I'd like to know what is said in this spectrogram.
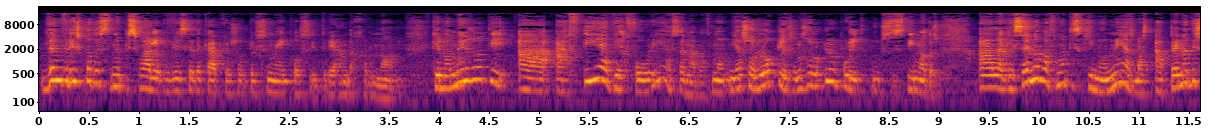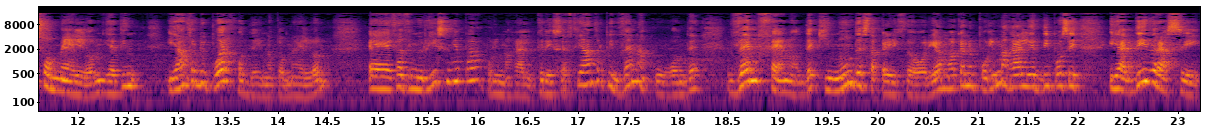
δεν βρίσκονται στην επισφάλεια που βρίσκεται κάποιος ο οποίος είναι 20-30 χρονών. Και νομίζω ότι α, αυτή η αδιαφορία σε έναν βαθμό μιας ολόκληρης, ενός ολόκληρου πολιτικού συστήματος, αλλά και σε έναν βαθμό της κοινωνίας μας απέναντι στο μέλλον, γιατί οι άνθρωποι που έρχονται είναι το μέλλον, ε, θα δημιουργήσει μια πάρα πολύ μεγάλη κρίση. Αυτοί οι άνθρωποι δεν ακούγονται, δεν φαίνονται, κινούνται στα περιθώρια. Μου έκανε πολύ μεγάλη εντύπωση η αντίδραση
